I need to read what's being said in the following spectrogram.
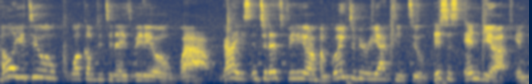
Hello YouTube, welcome to today's video. Wow. Guys, in today's video, I'm going to be reacting to This is India in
